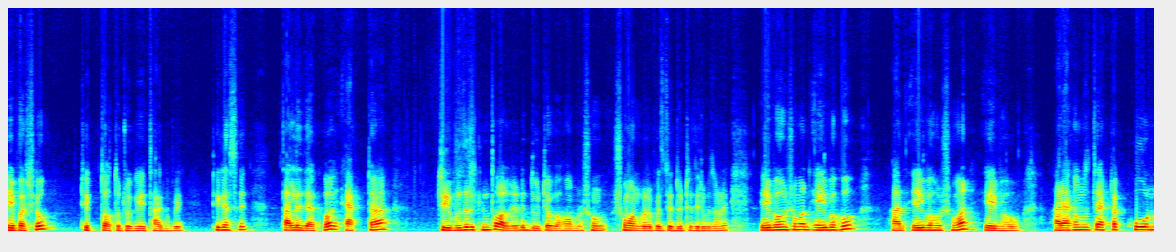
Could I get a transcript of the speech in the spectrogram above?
এই পাশেও ঠিক ততটুকুই থাকবে। ঠিক আছে? তাহলে দেখো, একটা ত্রিভুজের কিন্তু অলরেডি দুইটা বাহু আমরা সমান করে ফেলছি দুইটা ত্রিভুজ। মানে এই বাহু সমান এই বাহু আর এই বাহু সমান এই বাহু। আর এখন যদি একটা কোণ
